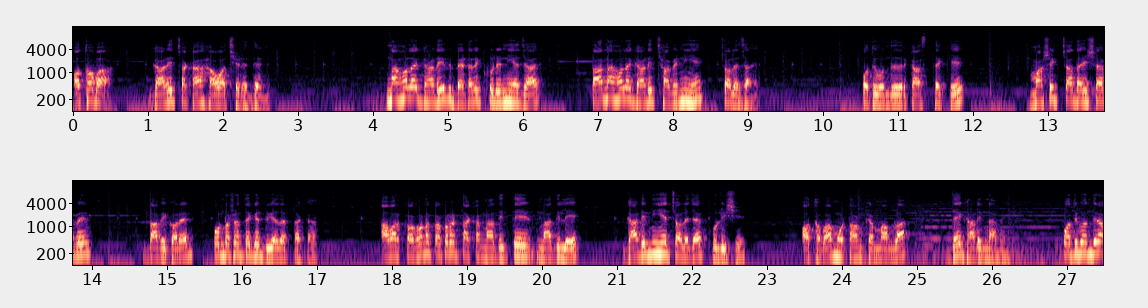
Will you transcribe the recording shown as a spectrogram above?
অথবা গাড়ির চাকা হাওয়া ছেড়ে দেন। না হলে গাড়ির ব্যাটারি খুলে নিয়ে যায় তা না হলে গাড়ির ছাবি নিয়ে চলে যায়। প্রতিবন্ধীদের কাছ থেকে মাসিক চাঁদা হিসাবে দাবি করেন পনেরোশো থেকে দুই হাজার টাকা। আবার কখনো কখনো টাকা না দিতে, না দিলে গাড়ি নিয়ে চলে যায় পুলিশে অথবা মোটা অঙ্কের মামলা দে গাড়ির নামে। প্রতিবন্ধীরা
